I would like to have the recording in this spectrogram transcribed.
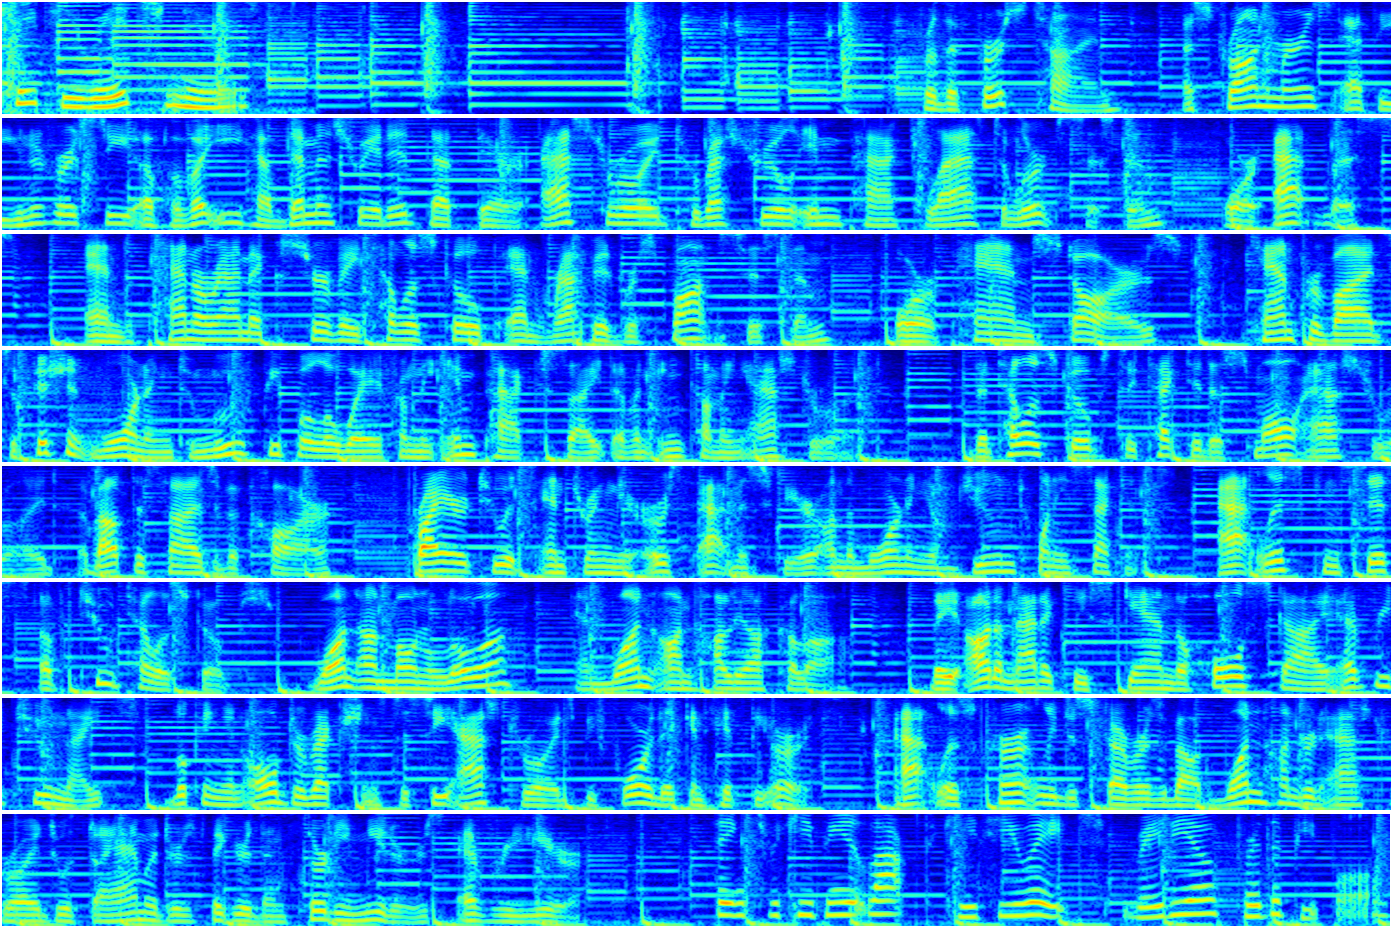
KTUH News. For the first time, astronomers at the University of Hawaii have demonstrated that their Asteroid Terrestrial Impact Last Alert System, or ATLAS, and Panoramic Survey Telescope and Rapid Response System, or Pan-STARRS, can provide sufficient warning to move people away from the impact site of an incoming asteroid. The telescopes detected a small asteroid, about the size of a car, prior to its entering the Earth's atmosphere on the morning of June 22nd. ATLAS consists of two telescopes, one on Mauna Loa and one on Haleakala. They automatically scan the whole sky every two nights, looking in all directions to see asteroids before they can hit the Earth. ATLAS currently discovers about 100 asteroids with diameters bigger than 30 meters every year. Thanks for keeping it locked, KTUH, radio for the people.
